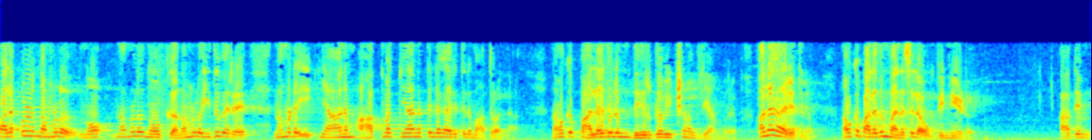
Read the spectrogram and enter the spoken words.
പലപ്പോഴും നമ്മൾ നമ്മൾ നോക്കുക നമ്മൾ ഇതുവരെ നമ്മുടെ ഈ ജ്ഞാനം ആത്മജ്ഞാനത്തിന്റെ കാര്യത്തിൽ മാത്രമല്ല നമുക്ക് പലതിലും ദീർഘവീക്ഷണം ഇല്ല എന്ന് പറയാം. പല കാര്യത്തിലും. നമുക്ക് പലതും മനസ്സിലാവും പിന്നീട്. ആദ്യം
